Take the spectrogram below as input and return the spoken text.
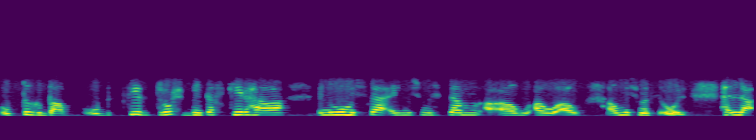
وبتغضب وبتصير تروح بتفكيرها إنه هو مش سائل مش مهتم أو أو أو أو مش مسؤول. هلأ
